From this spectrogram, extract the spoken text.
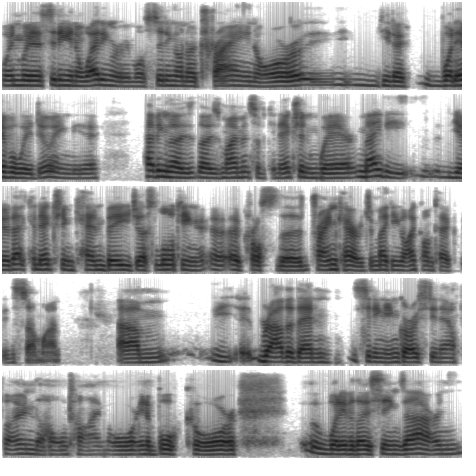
when we're sitting in a waiting room or sitting on a train or you know whatever we're doing you know having those those moments of connection where maybe you know that connection can be just looking a- across the train carriage and making eye contact with someone um, rather than sitting engrossed in our phone the whole time or in a book or whatever those things are and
